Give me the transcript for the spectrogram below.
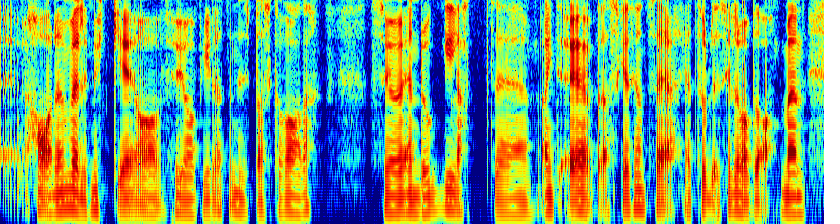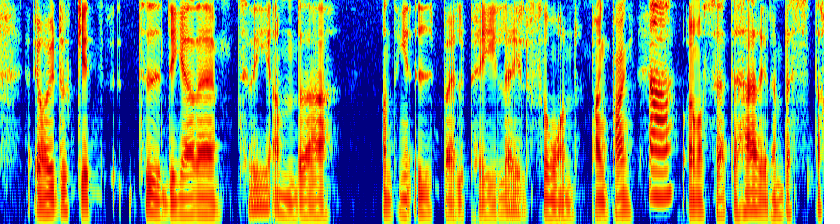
eh, har den väldigt mycket av hur jag vill att en IPA ska vara. Så jag är ändå glatt, eh, inte överraskad ska jag inte säga, jag trodde det skulle vara bra. Men jag har ju druckit tidigare tre andra, antingen IPA eller Pale Ale från Pang Pang. Ja. Och jag måste säga att det här är den bästa.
